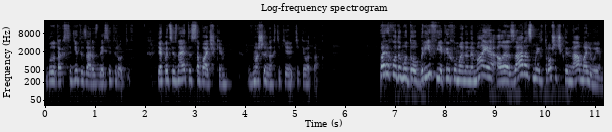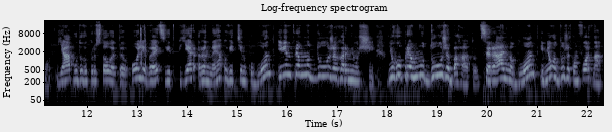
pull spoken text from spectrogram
Буду так сидіти зараз 10 років. Як оці, знаєте, собачки в машинах, тільки, тільки отак. Переходимо до брів, яких у мене немає, але зараз ми їх трошечки намалюємо. Я буду використовувати олівець від П'єр Рене у відтінку блонд, і він прям ну дуже гарнющий. Його прям ну дуже багато. Це реально блонд, і в нього дуже комфортна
